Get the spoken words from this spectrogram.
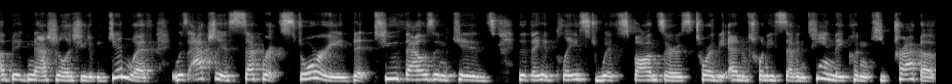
a big national issue to begin with. It was actually a separate story that 2,000 kids that they had placed with sponsors toward the end of 2017 they couldn't keep track of.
